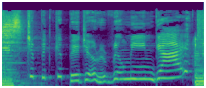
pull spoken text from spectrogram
Stupid Cupid, you're a real mean guy.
